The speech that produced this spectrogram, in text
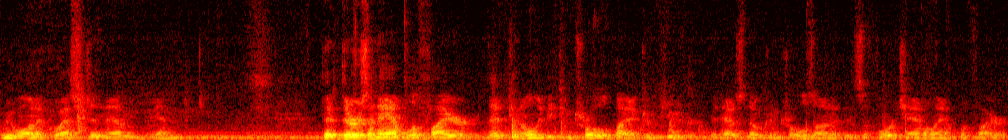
we want to question them and there, there's an amplifier that can only be controlled by a computer. It has no controls on it. It's a four-channel amplifier.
